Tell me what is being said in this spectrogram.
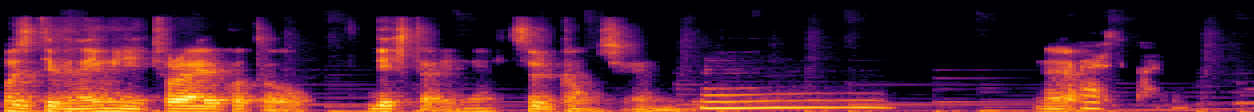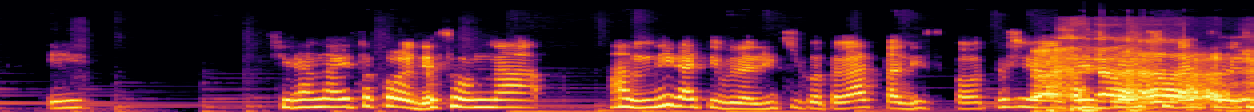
ポジティブな意味に捉えることをできたりね、するかもしれん。うーん、ね。確かに。え、知らないところでそんな、あの、ネガティブな出来事があったんですか？私は全然知らず。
